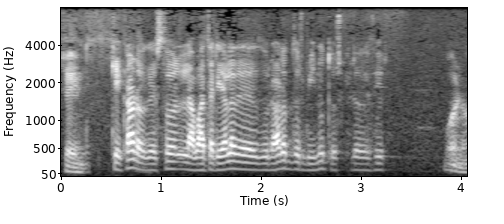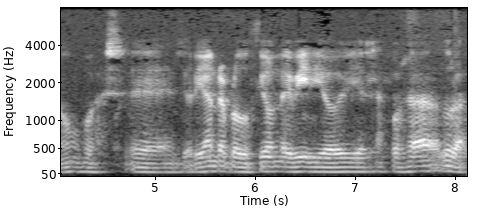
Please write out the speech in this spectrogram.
Sí. Que claro, que esto, la batería le debe durar dos minutos, quiero decir. Bueno, pues eh, en teoría en reproducción de vídeo y esas cosas dura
